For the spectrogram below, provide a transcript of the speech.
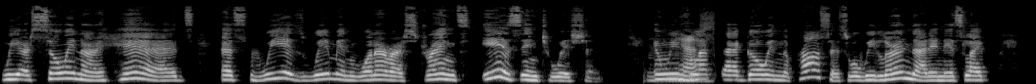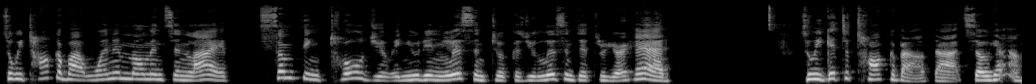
we are so in our heads as we as women, one of our strengths is intuition. And mm-hmm. we've Yes. let that go in the process. Well, we learned that and it's like, so we talk about when in moments in life, something told you and you didn't listen to it because you listened to it through your head. So we get to talk about that. So yeah.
